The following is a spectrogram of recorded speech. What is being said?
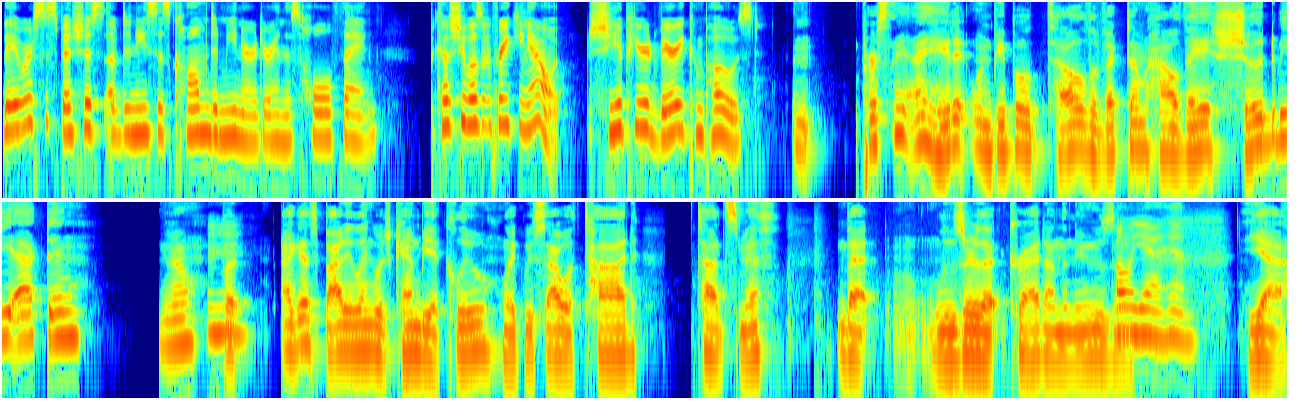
they were suspicious of Denise's calm demeanor during this whole thing because she wasn't freaking out. She appeared very composed. And personally, I hate it when people tell the victim how they should be acting, you know? Mhm. But I guess body language can be a clue, like we saw with Todd, Todd Smith, that loser that cried on the news. and- Oh, yeah, him. yeah.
